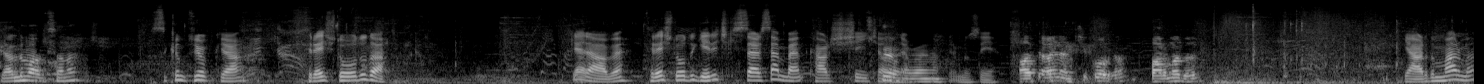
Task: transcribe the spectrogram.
Geldim abi sana. Sıkıntı yok ya. Trash doğdu da. Gel abi. Trash doğdu geri çık istersen ben karşı şeyi Çıkıyorum çalacağım. aynen. Kırmızıyı. Fatih aynen çık oradan. Parma dön. Yardım var mı?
